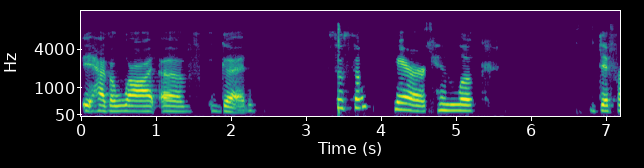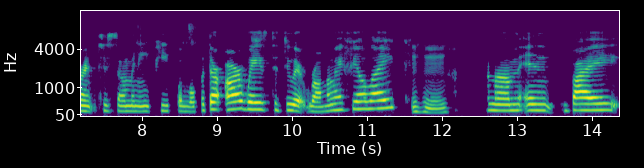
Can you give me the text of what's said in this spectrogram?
It has a lot of good. So self care can look different to so many people, but there are ways to do it wrong, I feel like. Mm-hmm. Um, and by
